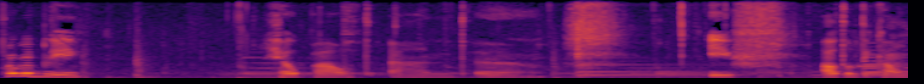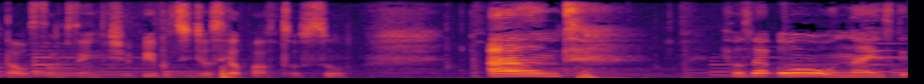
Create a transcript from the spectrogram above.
probably help out. And uh, if out of the counter or something. She would be able to just help out. Or so and he was like oh nice. The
